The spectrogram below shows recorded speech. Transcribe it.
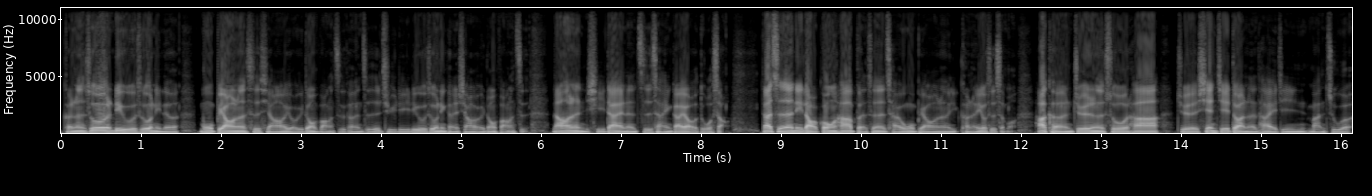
可能说，例如说你的目标呢是想要有一栋房子，可能只是举例，例如说你可能想要有一栋房子，然后呢，你期待呢资产应该要有多少？但是呢，你老公他本身的财务目标呢，可能又是什么？他可能觉得说，他觉得现阶段呢，他已经满足了。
